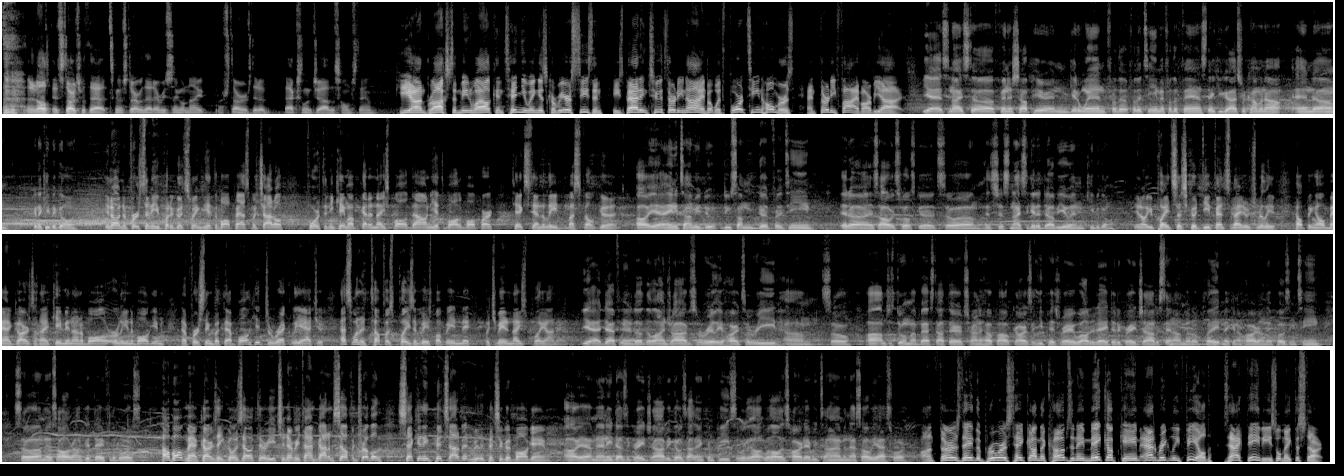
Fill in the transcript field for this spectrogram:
and it all it starts with that. It's going to start with that every single night. Our starters did an excellent job this homestand. Keon Broxton, meanwhile, continuing his career season. He's batting 239, but with 14 homers and 35 RBIs. Yeah, it's nice to uh, finish up here and get a win for the for the team and for the fans. Thank you guys for coming out, and um, gonna keep it going. You know, in the first inning, you put a good swing, you hit the ball past Machado. Fourth inning came up, got a nice ball down, you hit the ball at the ballpark to extend the lead. Must have felt good. Oh yeah, anytime you do do something good for the team, it uh, always feels good. So um, it's just nice to get a W and keep it going. You know, you played such good defense tonight. It was really helping out Matt Garza tonight. Came in on a ball early in the ball game, that first thing, but that ball hit directly at you. That's one of the toughest plays in baseball, but you made a nice play on that. Yeah, definitely. The, the line drives are really hard to read. Um, so uh, I'm just doing my best out there trying to help out Garza. He pitched very well today, did a great job of staying on the middle of the plate, making it hard on the opposing team. So um, it was all around good day for the boys. How about Matt Garza? He goes out there each and every time, got himself in trouble, second inning, pitched out of it, and really pitched a good ball game. Oh, yeah, man. He does a great job. He goes out there and competes with all, with all his heart every time, and that's all we ask for. On Thursday, the Brewers take on the Cubs in a makeup game at Wrigley Field. Zach Davies will make the start.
